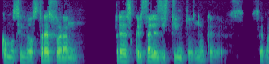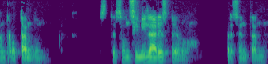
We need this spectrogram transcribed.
como si los tres fueran tres cristales distintos, ¿no? Que se van rotando. Este, son similares, pero presentan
